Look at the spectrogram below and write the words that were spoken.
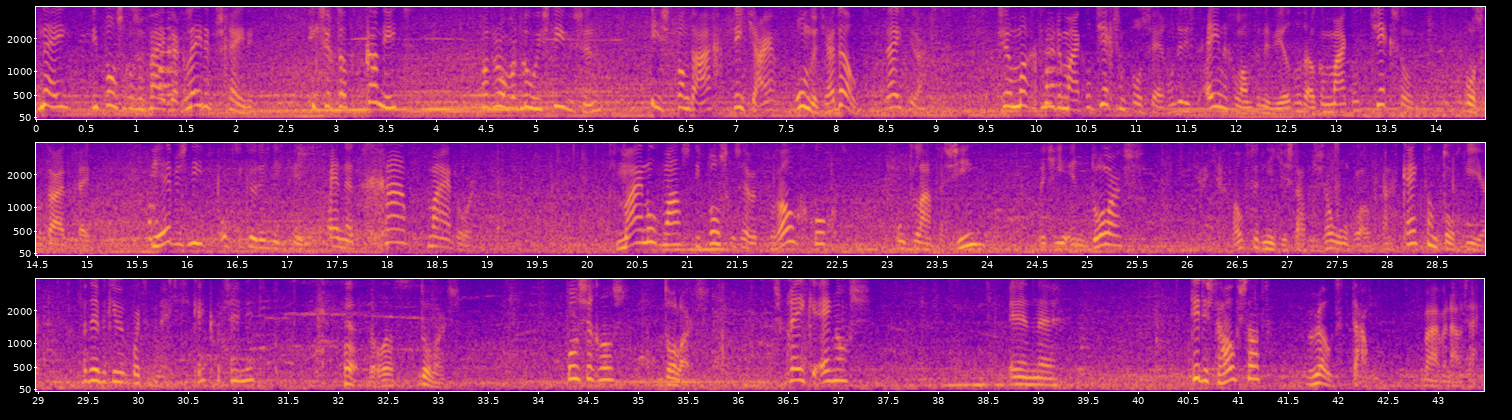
Nee, die postzegel is vijf jaar geleden verschenen. Ik zeg, dat kan niet, want Robert Louis Stevenson is vandaag, dit jaar, 100 jaar dood. Daar is daar. Ik zeg, mag ik voor u de Michael Jackson postzegel? Want dit is het enige land in de wereld wat ook een Michael Jackson postzegel uitgeeft. Die hebben ze niet of die kunnen ze niet vinden. En het gaat maar door. Maar nogmaals, die postzegels heb ik vooral gekocht om te laten zien dat je hier in dollars... Ja, je gelooft het niet, je staat er zo ongelooflijk aan. Kijk dan toch hier. Wat heb ik in mijn portemonnee? Kijk, wat zijn dit? Ja, dollars. Dollars. Postzegels, dollars. Spreken Engels. En eh, dit is de hoofdstad, Road Town, waar we nou zijn.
